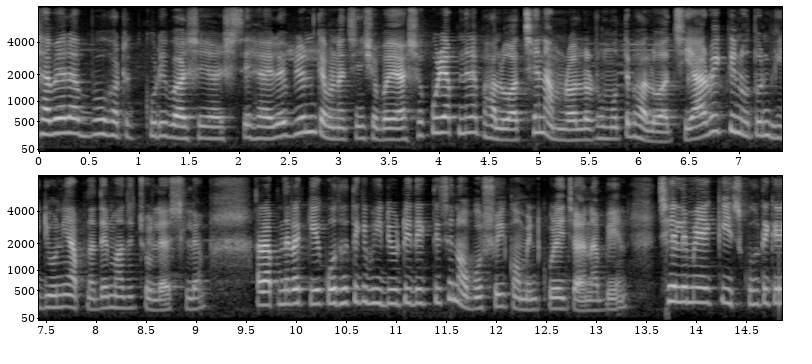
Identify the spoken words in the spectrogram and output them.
ছাবের আব্বু হঠাৎ করে বাসায় আসছে। হ্যালো এভরিওয়ান, কেমন আছেন সবাই? আশা করি আপনারা ভালো আছেন। আমরা আল্লাহর রহমতে ভালো আছি। আরও একটি নতুন ভিডিও নিয়ে আপনাদের মাঝে চলে আসলাম। আর আপনারা কে কোথা থেকে ভিডিওটি দেখতেছেন অবশ্যই কমেন্ট করে জানাবেন। ছেলে মেয়েকে স্কুল থেকে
